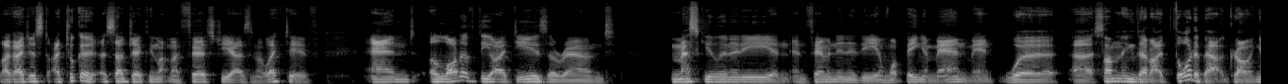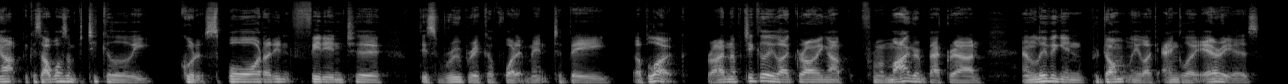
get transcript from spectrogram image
Like I just, I took a, a subject in like my first year as an elective. And a lot of the ideas around masculinity and, and femininity and what being a man meant were uh, something that I'd thought about growing up because I wasn't particularly good at sport. I didn't fit into this rubric of what it meant to be a bloke, right? And particularly like growing up from a migrant background and living in predominantly like Anglo areas,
